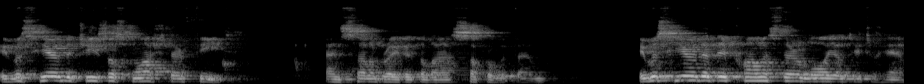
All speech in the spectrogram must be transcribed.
It was here that Jesus washed their feet and celebrated the Last Supper with them. It was here that they promised their loyalty to him,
